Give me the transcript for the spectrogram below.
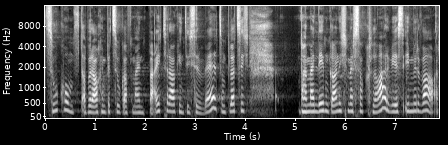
Zukunft, aber auch in Bezug auf meinen Beitrag in dieser Welt. Und plötzlich war mein Leben gar nicht mehr so klar, wie es immer war.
